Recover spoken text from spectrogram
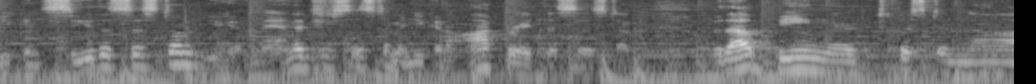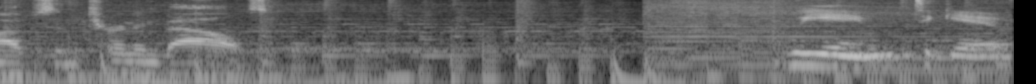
You can see the system, you can manage your system, and you can operate the system without being there twisting knobs and turning valves. We aim to give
